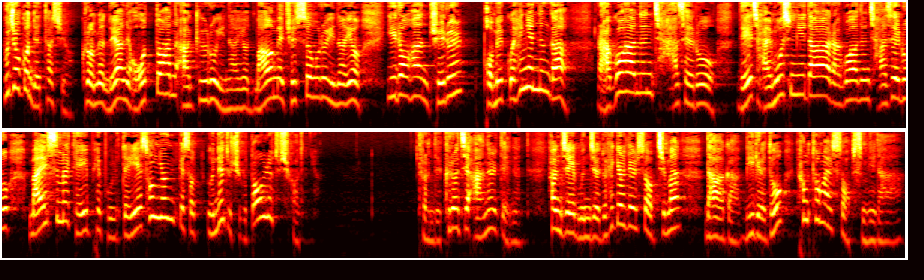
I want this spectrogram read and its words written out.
무조건 내 탓이요. 그러면 내 안에 어떠한 악으로 인하여 마음의 죄성으로 인하여 이러한 죄를 범했고 행했는가 라고 하는 자세로 내 잘못입니다. 라고 하는 자세로 말씀을 대입해 볼 때에 성령님께서 은혜 주시고 떠올려 주시거든요. 그런데 그러지 않을 때는 현재의 문제도 해결될 수 없지만 나아가 미래도 형통할 수 없습니다.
